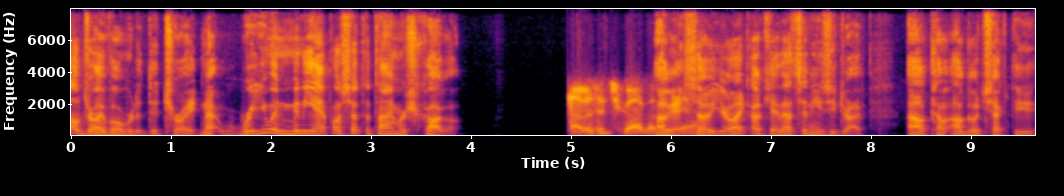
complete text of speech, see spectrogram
I'll drive over to Detroit. Now, were you in Minneapolis at the time or Chicago? I was in Chicago. Okay, yeah. so you're like, okay, that's an easy drive. I'll come. I'll go check the,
